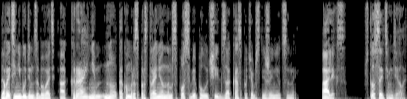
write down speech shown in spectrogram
Давайте не будем забывать о крайнем, но таком распространенном способе получить заказ путем снижения цены. Алекс, что с этим делать?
